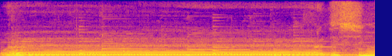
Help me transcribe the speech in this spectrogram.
Work the soil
